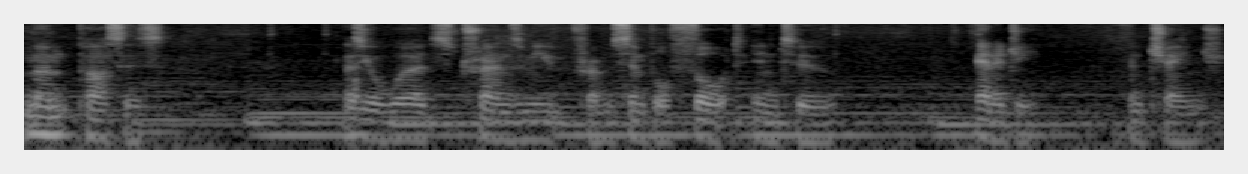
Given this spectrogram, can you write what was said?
A moment passes as your words transmute from simple thought into energy and change.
